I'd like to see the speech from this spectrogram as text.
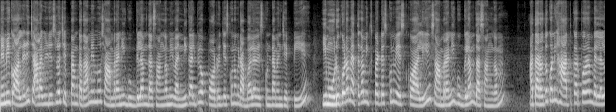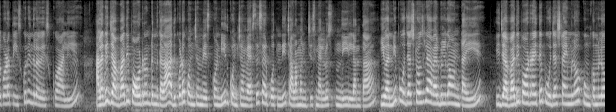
మేము మీకు ఆల్రెడీ చాలా వీడియోస్లో చెప్పాం కదా మేము సాంబ్రాణి గుగ్గిలం దసాంగం ఇవన్నీ కలిపి ఒక పౌడర్ చేసుకుని ఒక డబ్బాలో వేసుకుంటామని చెప్పి. ఈ మూడు కూడా మెత్తగా మిక్స్ పెట్టేసుకుని వేసుకోవాలి సాంబ్రాణి గుగ్గిలం దసాంగం. ఆ తర్వాత కొన్ని హాత్ కర్పూరం బెల్లలు కూడా తీసుకుని ఇందులో వేసుకోవాలి. అలాగే జవ్వాది పౌడర్ ఉంటుంది కదా అది కూడా కొంచెం వేసుకోండి. ఇది కొంచెం వేస్తే సరిపోతుంది. చాలా మంచి స్మెల్ వస్తుంది ఇల్లంతా. ఇవన్నీ పూజా స్టోర్స్లో అవైలబుల్గా ఉంటాయి. ఈ జవ్వాది పౌడర్ అయితే పూజా టైంలో కుంకుమలో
